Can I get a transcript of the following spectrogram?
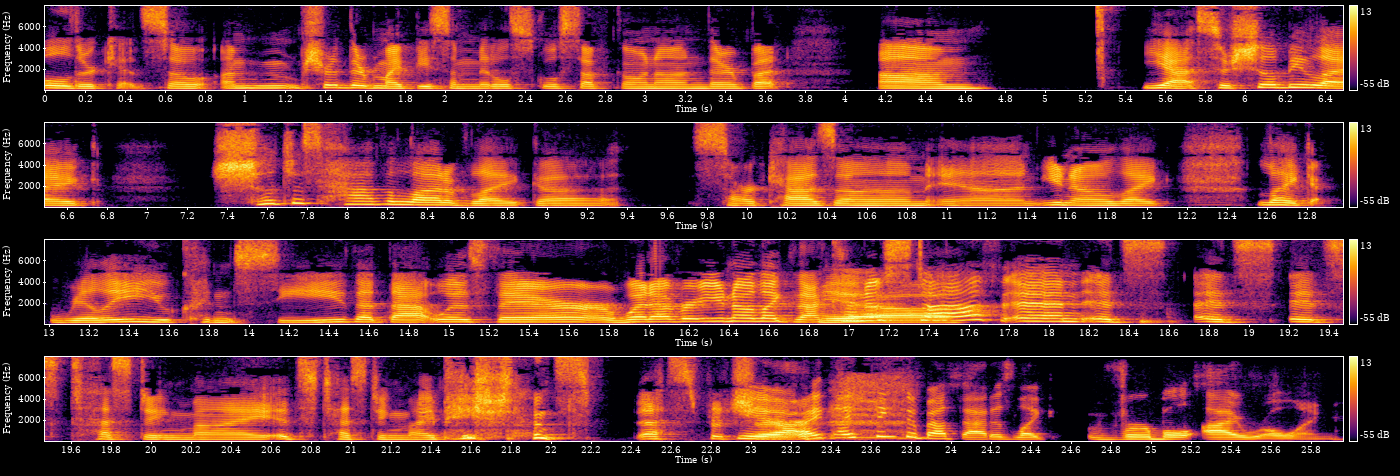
older kids. So I'm sure there might be some middle school stuff going on there, but um, yeah. So she'll be like she'll just have a lot of like uh sarcasm and you know like like really you couldn't see that that was there or whatever you know like that kind of stuff and it's it's it's testing my it's testing my patience that's for sure Yeah, I, I think about that as like verbal eye rolling.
